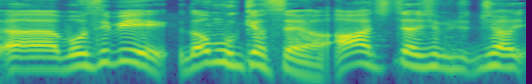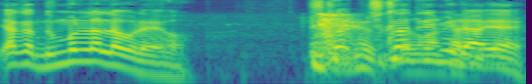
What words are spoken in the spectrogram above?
어, 모습이 너무 웃겼어요. 아, 진짜 지금 저 약간 눈물 날라 그래요. 축하, 축하드립니다. 예.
